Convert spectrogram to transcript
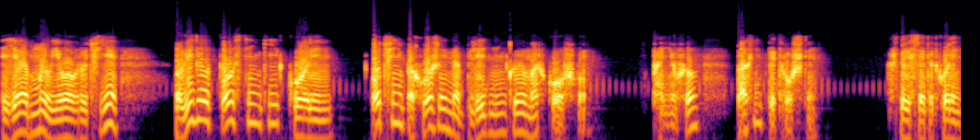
я обмыл его в ручье, увидел толстенький корень, очень похожий на бледненькую морковку. Понюхал, пахнет петрушкой. Что если этот корень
